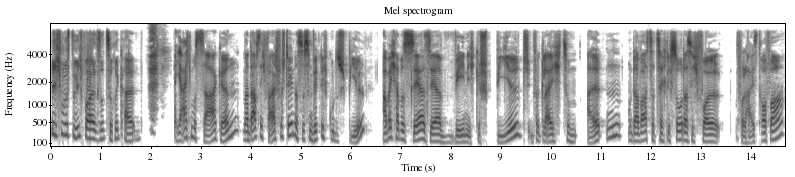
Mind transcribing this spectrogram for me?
ich musste mich vorher so zurückhalten. Ja, ich muss sagen, man darf es nicht falsch verstehen, das ist ein wirklich gutes Spiel. Aber ich habe es sehr, sehr wenig gespielt im Vergleich zum alten. Und da war es tatsächlich so, dass ich voll, voll heiß drauf war,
